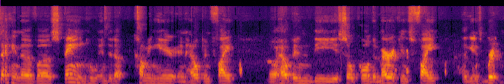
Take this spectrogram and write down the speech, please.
II of uh, Spain who ended up coming here and helping fight or helping the so-called Americans fight against Britain.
